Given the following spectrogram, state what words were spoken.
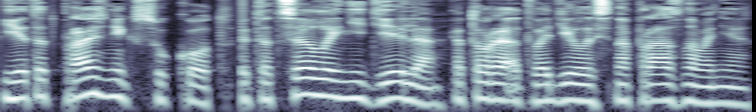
И этот праздник Суккот — это целая неделя, которая отводилась на празднование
